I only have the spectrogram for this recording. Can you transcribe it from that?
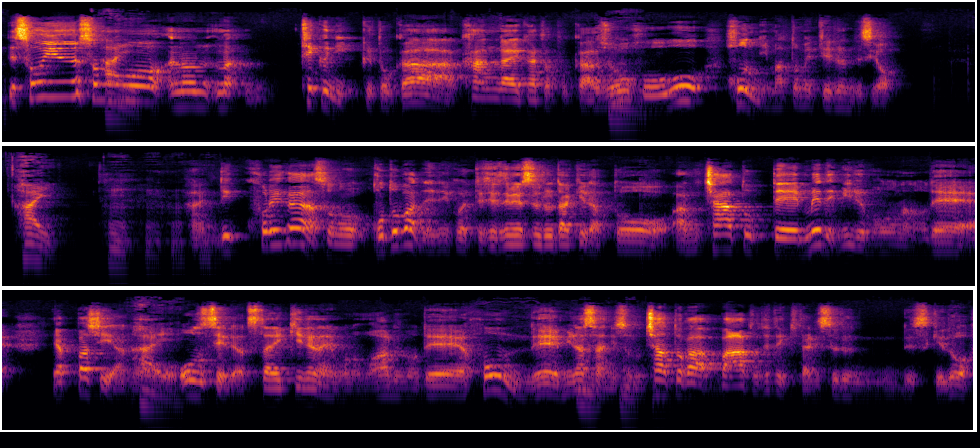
い。で、そういう、その、はいあの、ま、テクニックとか考え方とか情報を本にまとめてるんですよ。はい。はい。で、これが、その、言葉でね、こうやって説明するだけだと、あの、チャートって目で見るものなので、やっぱし、あの、はい音声では伝えきれないものもあるので、本で皆さんにそのチャートがバーッと出てきたりするんですけど、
